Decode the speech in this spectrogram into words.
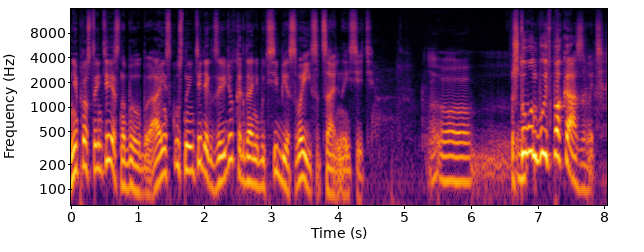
Мне просто интересно было бы, а искусственный интеллект заведет когда-нибудь себе свои социальные сети? Что он будет показывать?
